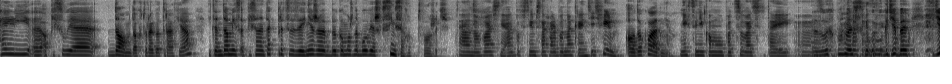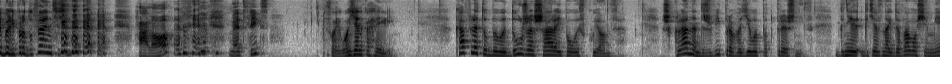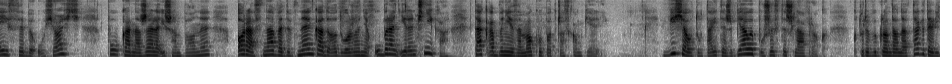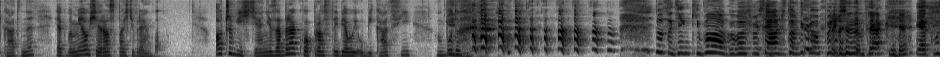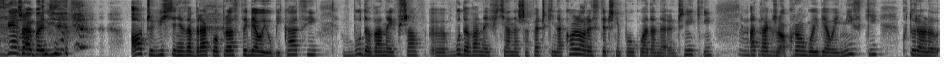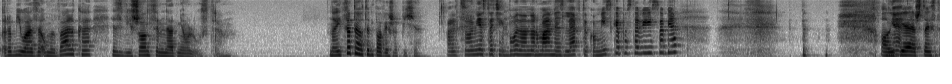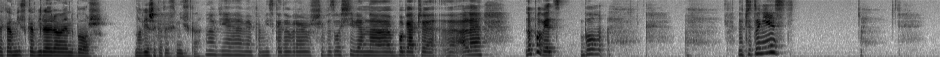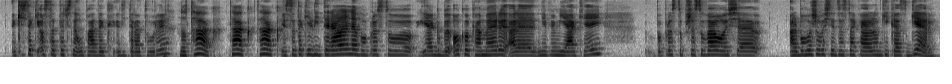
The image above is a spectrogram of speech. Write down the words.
Hayley e, opisuje dom, do którego trafia i ten dom jest opisany tak precyzyjnie, żeby go można było, wiesz, w Simsach odtworzyć. A no właśnie, albo w Simsach, albo nakręcić film. O, dokładnie. Nie chcę nikomu podsuwać tutaj... e, Złych pomysłów, gdzie, by, gdzie byli producenci. Halo? Netflix? Słuchaj, łazienka Hayley. Kafle to były duże, szare i połyskujące. Szklane drzwi prowadziły pod prysznic, gdzie, gdzie znajdowało się miejsce, by usiąść, półka na żele i szampony oraz nawet wnęka do odłożenia ubrań i ręcznika, tak aby nie zamokły podczas kąpieli. Wisiał tutaj też biały, puszysty szlafrok, który wyglądał na tak delikatny, jakby miał się rozpaść w ręku. Oczywiście nie zabrakło prostej białej ubikacji w budowie... No to dzięki Bogu, bo już myślałam, że tam tylko prysznic Braknie. jak u zwierząt. Trzeba będzie. Oczywiście nie zabrakło prostej białej ubikacji, wbudowanej w, szaf, wbudowanej w ścianę szafeczki na kolorystycznie poukładane ręczniki, a także okrągłej białej miski, która robiła za umywalkę z wiszącym nad nią lustrem. No i co ty o tym powiesz, opisie? Ale co, nie stać ich było na normalny zlew, tylko miskę postawili sobie? Oj, Nie. wiesz, to jest taka miska Villeroy Bosch. No wiesz, jaka to jest miska. No wiem, jaka miska, dobra, już się wyzłośliwiam na bogaczy, e, ale no powiedz, bo no czy to nie jest jakiś taki ostateczny upadek literatury? No tak, tak, tak. Jest to takie literalne po prostu jakby oko kamery, ale nie wiem jakiej. Po prostu przesuwało się, albo może właśnie to jest taka logika z gier,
